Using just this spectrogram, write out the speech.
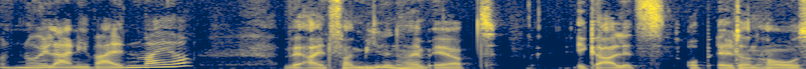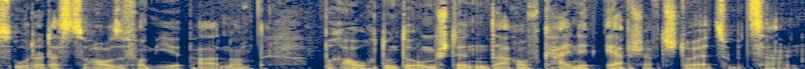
und Neulani Waldenmeier. Wer ein Familienheim erbt, egal jetzt ob Elternhaus oder das Zuhause vom Ehepartner, braucht unter Umständen darauf keine Erbschaftssteuer zu bezahlen.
